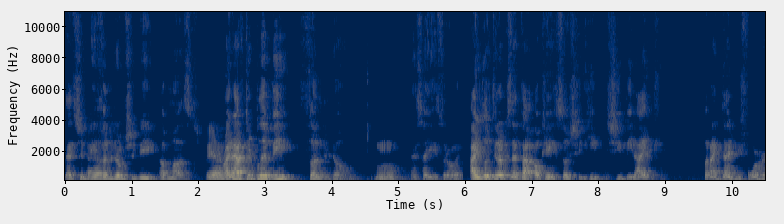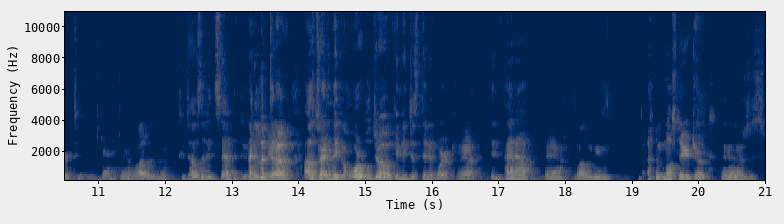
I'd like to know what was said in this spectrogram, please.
That should be Yeah. Thunderdome. Should be a must. yeah. Right after Blippi, Thunderdome. Mm. That's how you throw it. I looked it up because I thought, okay, so she he she beat Ike, but I died before her too. Yeah, he did a while ago. 2007, dude. I looked it Yeah. up. I was trying to make a horrible joke and it just didn't work. Yeah, Didn't pan out. yeah. Well, I mean, Most of your jokes. yeah, I was just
